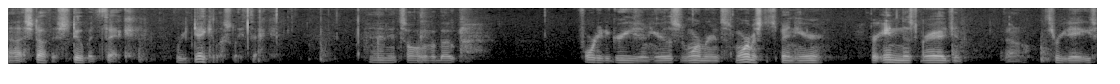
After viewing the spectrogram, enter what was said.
Now that stuff is stupid thick, ridiculously thick. And it's all of about 40 degrees in here. This is warmer. It's warmest it's been here, or in this garage in, I don't know, three days.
